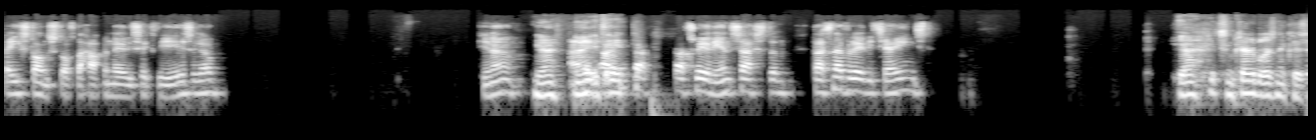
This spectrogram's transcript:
based on stuff that happened nearly 60 years ago. You know? Yeah. I, I think that, that's really interesting. That's never really changed yeah, it's incredible, isn't it? Because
